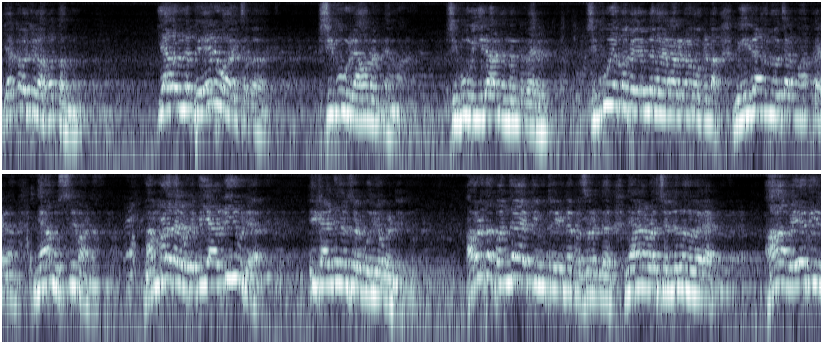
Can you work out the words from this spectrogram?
ഇയാൾക്ക് പറ്റിയൊരു അബദ്ധം ഇയാളുടെ പേര് വായിച്ചത് ഷിബു രാമൻ എന്നാണ്. ഷിബു മീരാൻ എന്നെ പേര്. ഷിബു എന്ന പേരിന്റെ തകരാറുകൾ നോക്കണ്ട. മീരാണെന്ന് വെച്ചാൽ മാത്രമാണ് ഞാൻ മുസ്ലിമാണ്. നമ്മളെ തലമുറ ഈ അഴിയൂല ഈ കഴിഞ്ഞ ദിവസം ഒരു പൊതുയോഗം ഉണ്ടായിരുന്നു. അവിടുത്തെ പഞ്ചായത്ത് യൂത്ത് ലീഗിന്റെ പ്രസിഡന്റ് ഞാൻ അവിടെ ചെല്ലുന്നത് വരെ ആ വേദിയിൽ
